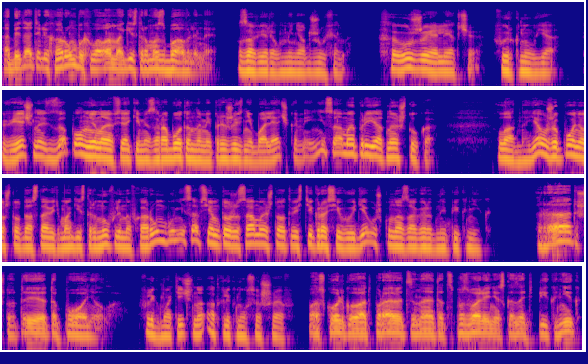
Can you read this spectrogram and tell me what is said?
обитатели Харумбы хвала магистрам избавлены», — заверил меня Джуфин. «Уже легче», — фыркнул я. Вечность, заполненная всякими заработанными при жизни болячками, не самая приятная штука. Ладно, я уже понял, что доставить магистра Нуфлина в Харумбу не совсем то же самое, что отвезти красивую девушку на загородный пикник. «Рад, что ты это понял», — флегматично откликнулся шеф. «Поскольку отправиться на этот, с позволения сказать, пикник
